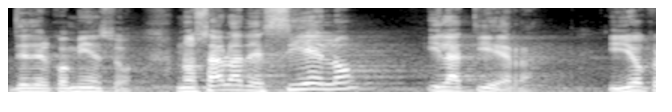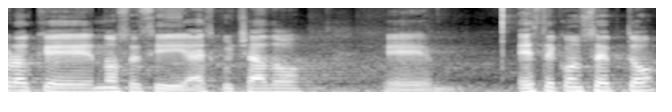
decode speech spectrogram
desde el comienzo. Nos habla del cielo y la tierra. Y yo creo que, no sé si ha escuchado eh, este concepto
